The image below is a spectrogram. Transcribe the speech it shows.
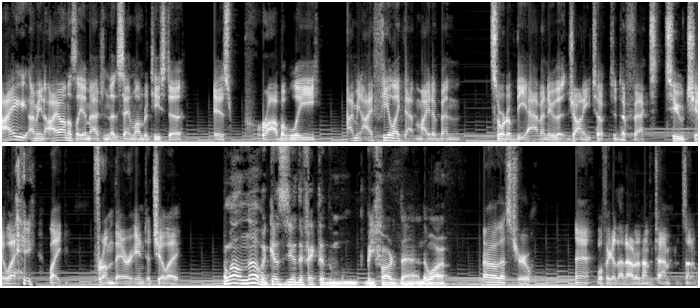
I I mean, I honestly imagine that San Juan Bautista is probably I mean, I feel like that might have been sort of the avenue that Johnny took to defect to Chile. like from there into Chile. Well, no, because you defected before the, the war. Oh, that's true. Eh, we'll figure that out another time. It's not.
